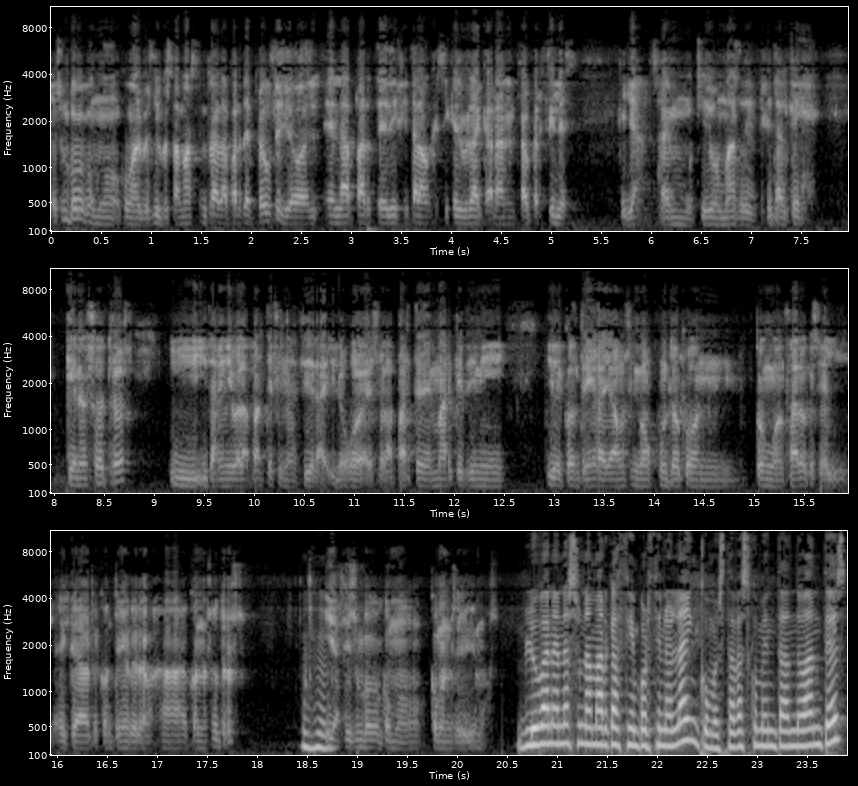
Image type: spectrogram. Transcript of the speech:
es un poco como, como al principio, está más centrado en la parte del producto y yo en, la parte digital, aunque sí que es verdad que ahora han entrado perfiles que ya saben muchísimo más de digital que, que nosotros. Y, también llevo la parte financiera. Y luego eso, la parte de marketing y, y de contenido la llevamos en conjunto con, con Gonzalo, que es el, el creador de contenido que trabaja con nosotros. Y así es un poco como, como, nos dividimos. Blue Banana es una marca 100% online, como estabas comentando antes.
